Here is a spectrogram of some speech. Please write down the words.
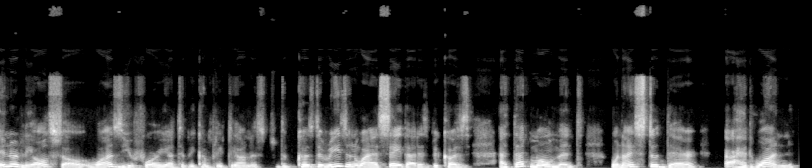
innerly also was euphoria to be completely honest because the reason why i say that is because at that moment when i stood there i had won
